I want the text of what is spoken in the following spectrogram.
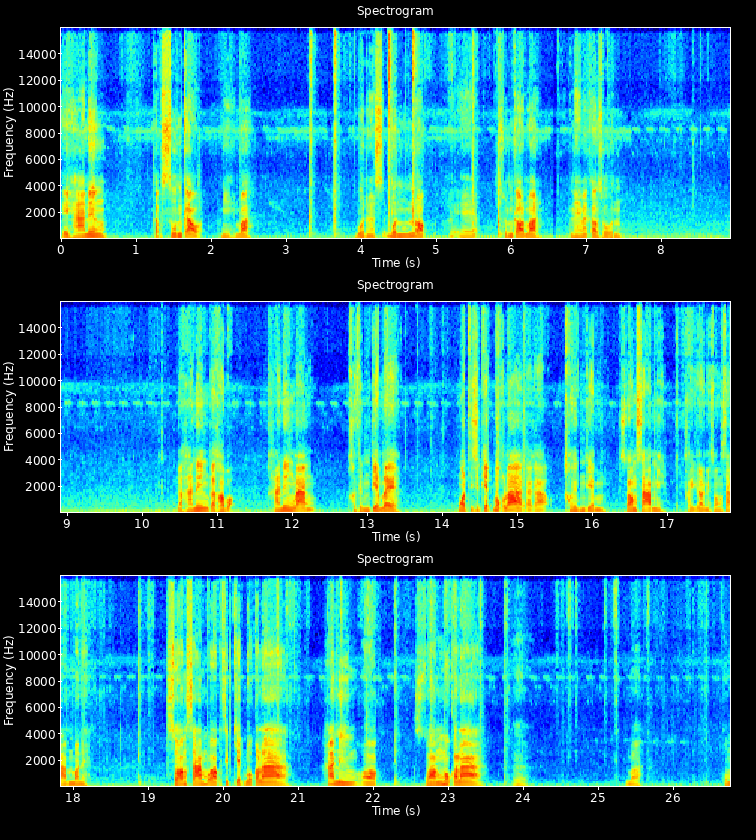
เอ้หาหนึ่งกับศูนย์เก้านี่เห็นบ่ บนน่ะบนมันออกเออศูนย์ก่าบ่ไหนมาเก่าศูนย์แล้วหาหนึ่งกับเขาบ่หาหนึ่งล่าง เขาเต็มเตรียมเลยงวดที่สิบเจ็ดมกรากับเขาเต็มเตรียมสองสามนี่ เขาอีกแล้วนี่สองสามบ่เนี่ยสองสามออกสิบเจ็ดมกราห้าหนึ่งออกสองมกราเออเห็นบ่ผม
